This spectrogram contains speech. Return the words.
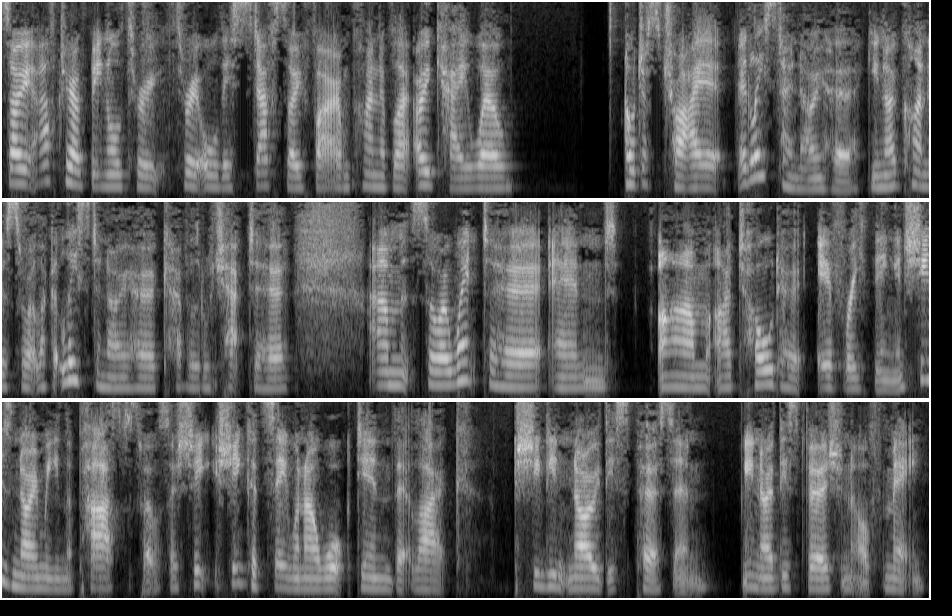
So after I've been all through through all this stuff so far, I'm kind of like, okay, well, I'll just try it. At least I know her, you know, kind of sort of like at least I know her, have a little chat to her. Um, so I went to her and um, I told her everything, and she's known me in the past as well, so she she could see when I walked in that like she didn't know this person, you know, this version of me.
